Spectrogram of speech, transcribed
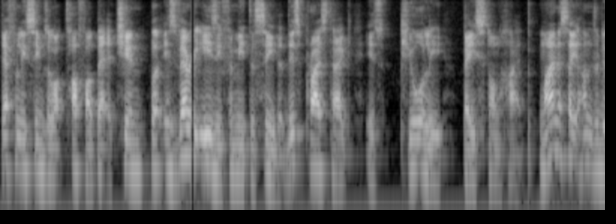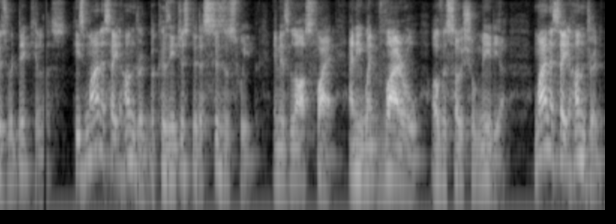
definitely seems a lot tougher, better chin, but it's very easy for me to see that this price tag is purely based on hype. Minus 800 is ridiculous. He's minus 800 because he just did a scissor sweep in his last fight and he went viral over social media. Minus 800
